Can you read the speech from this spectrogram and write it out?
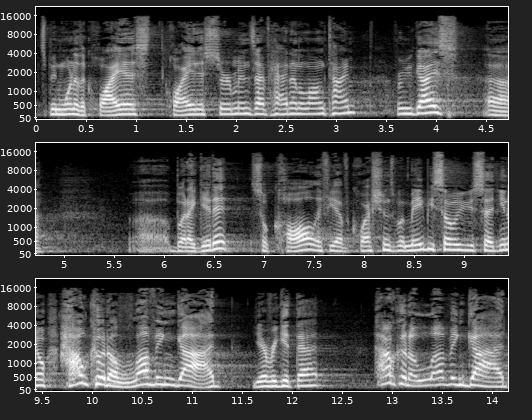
it's been one of the quietest, quietest sermons I've had in a long time from you guys. Uh, uh, but I get it. So call if you have questions. But maybe some of you said, you know, how could a loving God, you ever get that? How could a loving God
